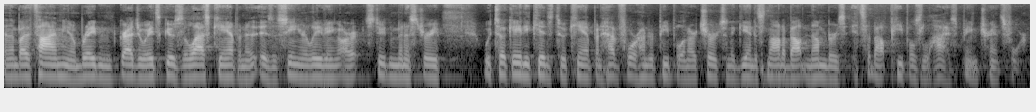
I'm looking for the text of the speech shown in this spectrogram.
then by the time, you know, Braden graduates, goes to the last camp, and is a senior leaving our student ministry, we took 80 kids to a camp and have 400 people in our church. And again, it's not about numbers, it's about people's lives being transformed.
